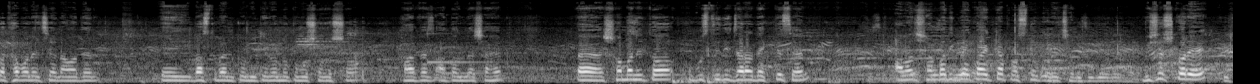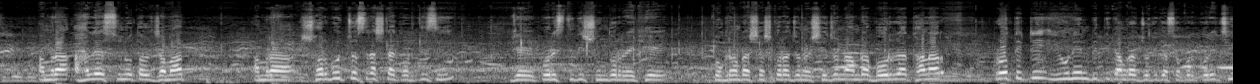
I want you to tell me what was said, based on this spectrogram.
কথা বলেছেন আমাদের এই বাস্তবায়ন কমিটির অন্যতম সদস্য হাফেজ আতাউল্লাহ সাহেব। সম্মানিত উপস্থিতি যারা দেখতেছেন, আমার সাংবাদিকরা কয়েকটা প্রশ্ন করেছেন। বিশেষ করে আমরা আহলে সুনতল জামাত, আমরা সর্বোচ্চ চেষ্টা করতেছি যে পরিস্থিতি সুন্দর রেখে প্রোগ্রামটা শেষ করার জন্য। সেজন্য আমরা বরুড়া থানার প্রতিটি ইউনিয়ন ভিত্তিক আমরা জটিকা সফর করেছি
